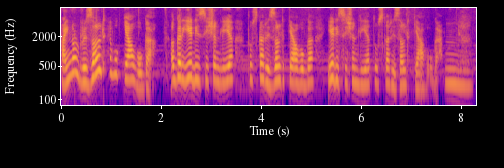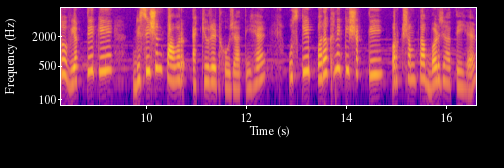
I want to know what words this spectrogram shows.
फाइनल रिज़ल्ट है वो क्या होगा। अगर ये डिसीज़न लिया तो उसका रिज़ल्ट क्या होगा ये डिसीज़न लिया तो उसका रिज़ल्ट क्या होगा। Hmm. तो व्यक्ति की डिसीज़न पावर एक्यूरेट हो जाती है उसकी परखने की शक्ति और क्षमता बढ़ जाती है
